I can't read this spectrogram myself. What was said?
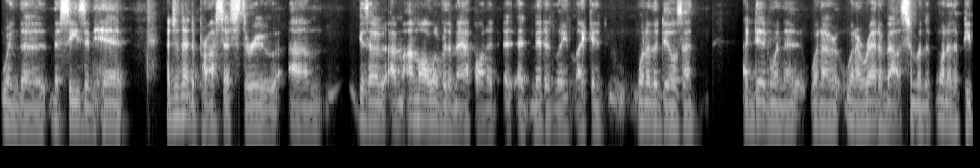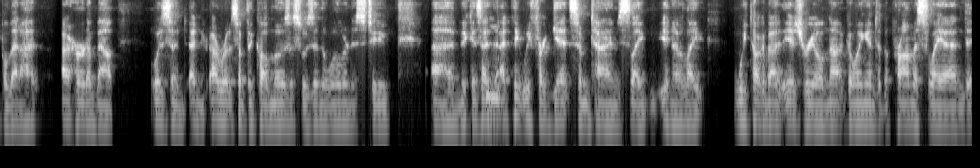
when the the season hit, I just had to process through um, because I'm I'm all over the map on it. Admittedly, like it, one of the deals I I did when the when I when I read about some of the one of the people that I I heard about was a, a, I wrote something called Moses was in the wilderness too, uh, because I, mm-hmm. I think we forget sometimes, like you know, like we talk about Israel not going into the promised land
